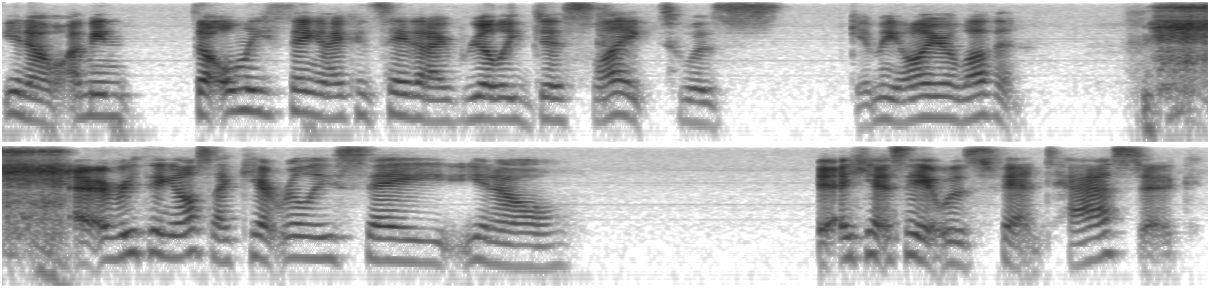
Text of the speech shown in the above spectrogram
you know, I mean, the only thing I could say that I really disliked was "Give me all your lovin'." Everything else, I can't really say. You know, I can't say it was fantastic.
